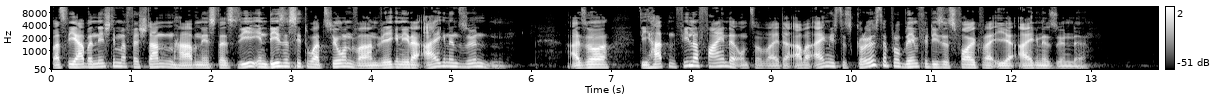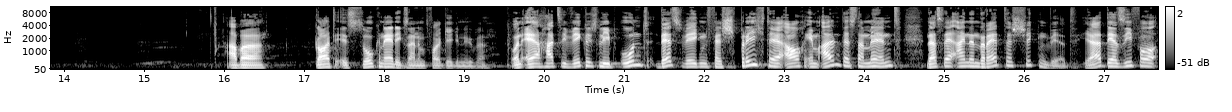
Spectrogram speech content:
Was sie aber nicht immer verstanden haben, ist, dass sie in dieser Situation waren wegen ihrer eigenen Sünden. Also die hatten viele Feinde und so weiter, aber eigentlich das größte Problem für dieses Volk war ihre eigene Sünde. Aber Gott ist so gnädig seinem Volk gegenüber. Und er hat sie wirklich lieb. Und deswegen verspricht er auch im Alten Testament, dass er einen Retter schicken wird, ja, der sie vor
